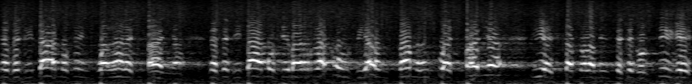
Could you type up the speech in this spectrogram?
necesitamos encuadrar a España, necesitamos llevar la confianza mutua a España y esta solamente se consigue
